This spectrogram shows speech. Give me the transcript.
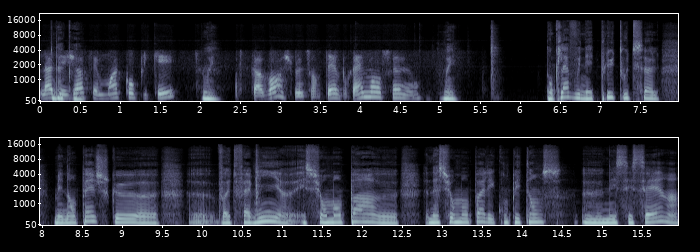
Là déjà, c'est moins compliqué. Oui. Parce qu'avant, je me sentais vraiment seule. Hein. Oui. Donc là, vous n'êtes plus toute seule, mais n'empêche que euh, euh, votre famille est sûrement pas euh, n'a sûrement pas les compétences nécessaires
